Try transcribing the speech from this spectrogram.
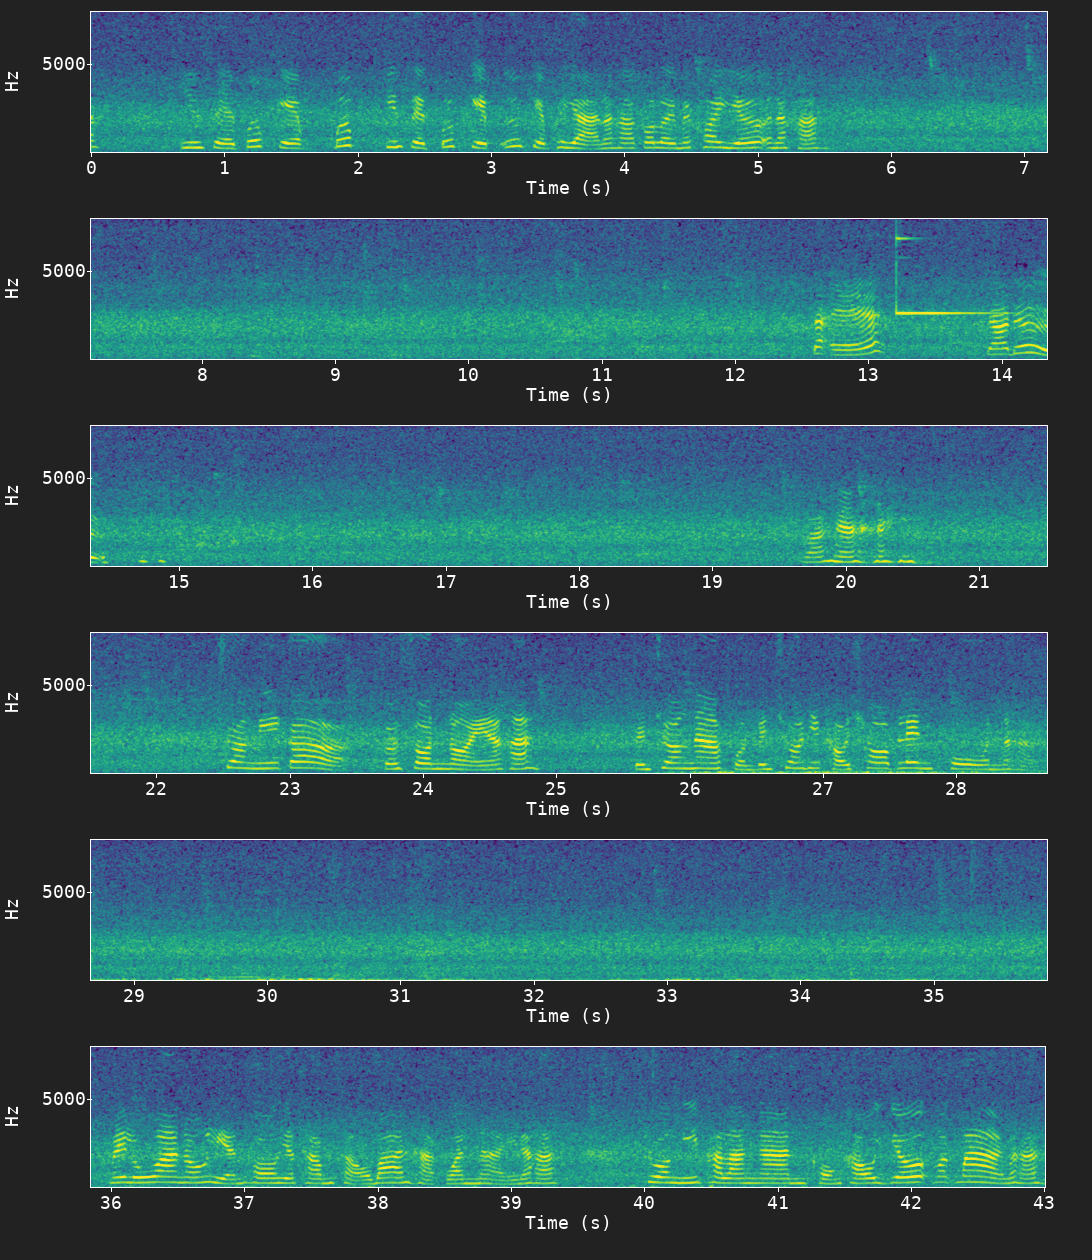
กินเสร็จปุ๊บเก็บปุ๊บกินเสร็จปุ๊บเก็บอื้อเก็บขยะนะคะ ก็เลยไม่ค่อยเยอะนะคะจ้าเอ๋จ้าดื้อ ว่าไงช่วงนี้ก็ฝซนๆหน่อยนะคะ เป็นช่วงหน้าฝนเป็นช่วงที่เขาชอบเล่นโคลนนะคะไม่รู้ว่าน้องเหรียญทองจะทำเสาบ้านหักวันไหนนะคะ ช่วงนี้พลังงานของเขาเยอะมากๆนะคะ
